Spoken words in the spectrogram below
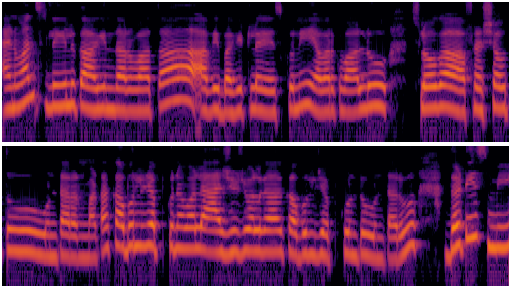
అండ్ వన్స్ నీళ్ళు కాగిన తర్వాత అవి బకెట్‌లో వేసుకుని ఎవరికి వాళ్ళు స్లోగా ఫ్రెష్ అవుతూ ఉంటారనమాట. కబుర్లు చెప్పుకునే వాళ్ళు యాస్ యూజువల్‌గా కబుర్లు చెప్పుకుంటూ ఉంటారు. దట్ ఈస్ మీ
